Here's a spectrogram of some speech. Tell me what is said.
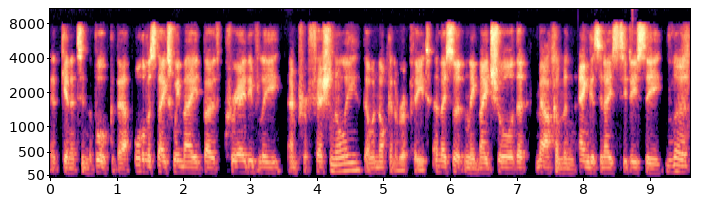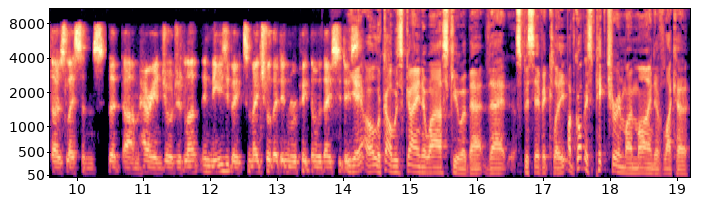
again, it's in the book about all the mistakes we made both creatively and professionally, they were not going to repeat. And they certainly made sure that Malcolm and Angus in ACDC learned those lessons that um, Harry and George had learned in the Easybeats and made sure they didn't repeat them with ACDC. Yeah, oh, look, I was going to ask you about that specifically. I've got this picture in my mind of like a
